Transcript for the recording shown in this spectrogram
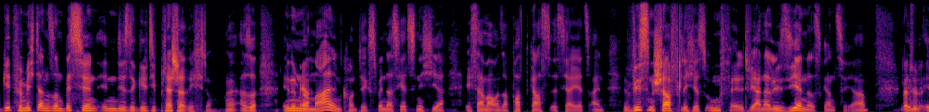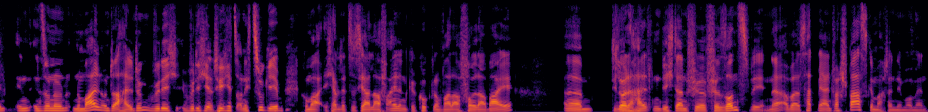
geht für mich dann so ein bisschen in diese Guilty Pleasure-Richtung. Ne? Also in einem ja. normalen Kontext, wenn das jetzt nicht hier, ich sag mal, unser Podcast ist ja jetzt ein wissenschaftliches Umfeld, wir analysieren das Ganze, ja. In, in, in, in so einer normalen Unterhaltung würde ich, würde ich natürlich jetzt auch nicht zugeben, guck mal, ich habe letztes Jahr Love Island geguckt und war da voll dabei. Ähm, die Leute halten dich dann für, für sonst wen, ne? Aber es hat mir einfach Spaß gemacht in dem Moment.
